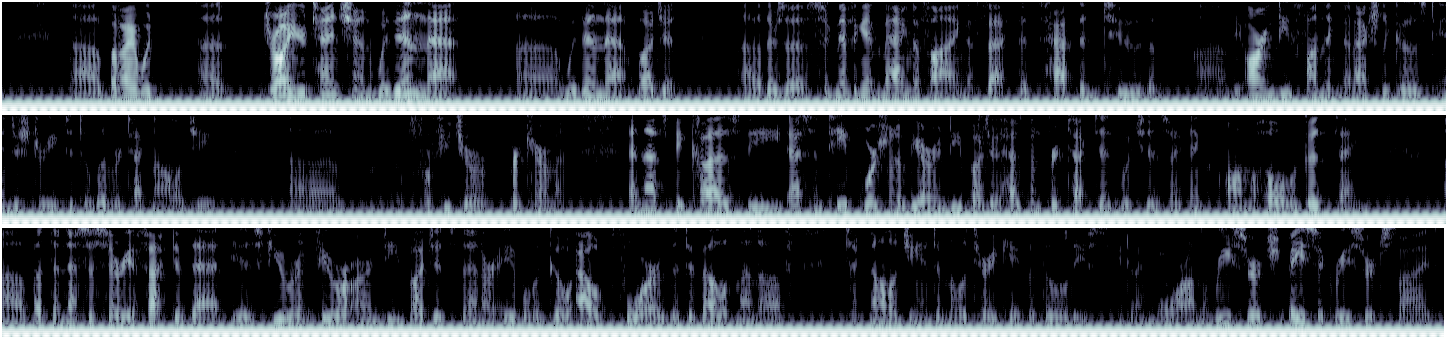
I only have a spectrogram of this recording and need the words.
Uh, but I would uh, draw your attention within that uh, within that budget. there's a significant magnifying effect that's happened to the the R&D funding that actually goes to industry to deliver technology for future procurement and that's because the S&T portion of the R&D budget has been protected, which is, I think, on the whole, a good thing. Uh, but the necessary effect of that is fewer and fewer R&D budgets then are able to go out for the development of technology into military capabilities. You're doing more on the research, basic research side.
